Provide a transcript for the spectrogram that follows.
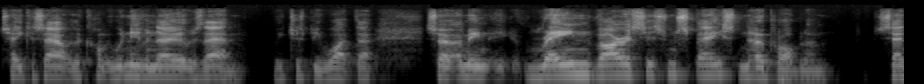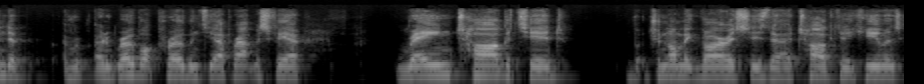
Take us out with a comet. We wouldn't even know it was them. We'd just be wiped out. So, I mean, rain viruses from space, no problem. Send a, a, robot probe into the upper atmosphere, rain targeted genomic viruses that are targeted at humans,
